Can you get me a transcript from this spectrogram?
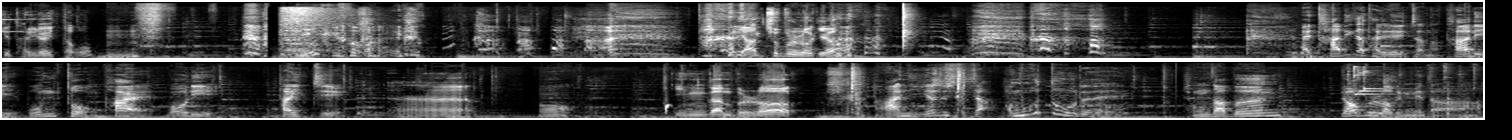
이게 달려 있다고? 음. 그거 말고. 야추 블럭이야? 아니 다리가 달려 있잖아. 다리, 몸통, 팔, 머리 다 있지. 아 어. 인간 블럭 아니 이 아저씨 진짜 아무것도 모르네. 정답은 뼈블럭입니다.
